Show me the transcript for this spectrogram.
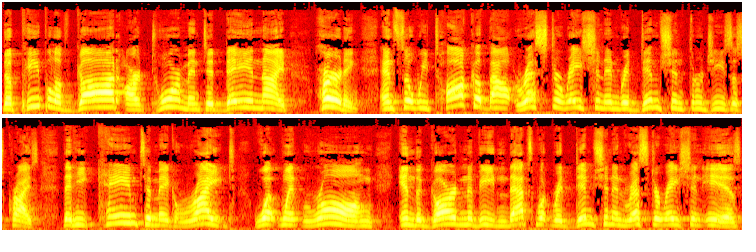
The people of God are tormented day and night hurting. And so we talk about restoration and redemption through Jesus Christ, that He came to make right what went wrong in the Garden of Eden. That's what redemption and restoration is.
